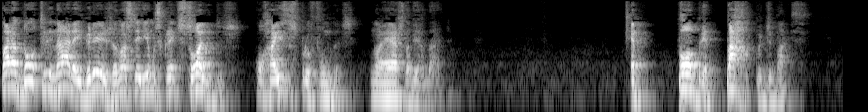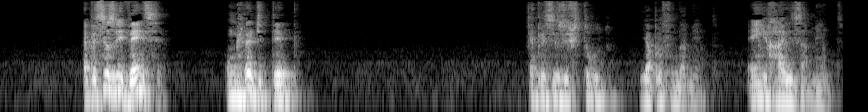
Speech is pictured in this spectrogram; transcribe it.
para doutrinar a igreja, nós teríamos crentes sólidos, com raízes profundas. Não é esta a verdade. É pobre, é parco demais. É preciso vivência, um grande tempo. É preciso estudo e aprofundamento, enraizamento.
